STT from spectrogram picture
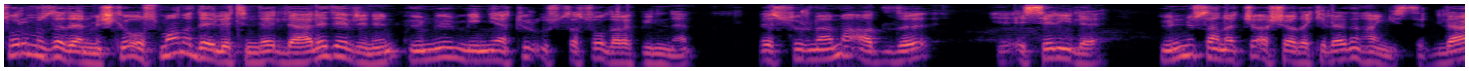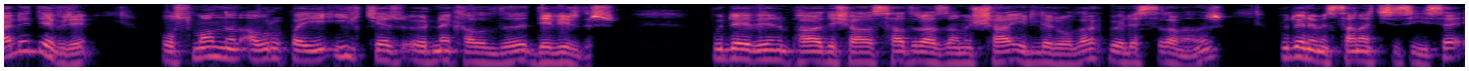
Sorumuzda denmiş ki Osmanlı Devleti'nde Lale Devri'nin ünlü minyatür ustası olarak bilinen ve Sürname adlı e, eseriyle ünlü sanatçı aşağıdakilerden hangisidir? Lale Devri Osmanlı'nın Avrupa'yı ilk kez örnek aldığı devirdir. Bu devrin padişahı, sadrazamı, şairleri olarak böyle sıralanır. Bu dönemin sanatçısı ise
